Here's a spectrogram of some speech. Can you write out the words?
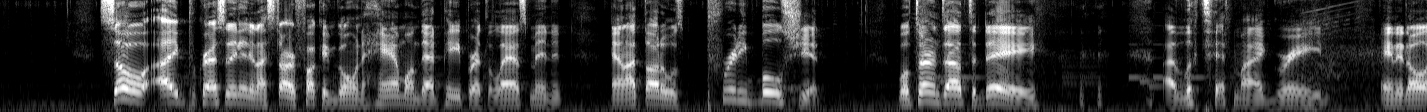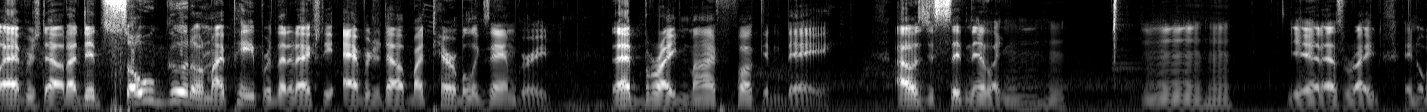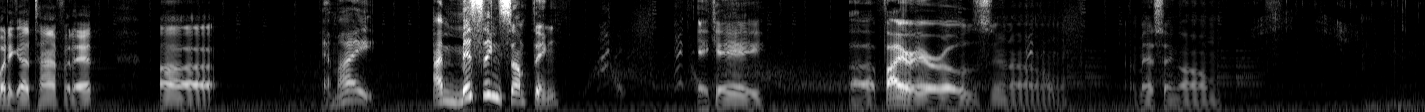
So I procrastinated and I started fucking going ham on that paper at the last minute, and I thought it was pretty bullshit. Well, turns out today, I looked at my grade, and it all averaged out. I did so good on my paper that it actually averaged out my terrible exam grade. That brightened my fucking day. I was just sitting there like, mm-hmm. Mm-hmm. Yeah, that's right. Ain't nobody got time for that. Uh, am I? I'm missing something. AKA, uh, fire arrows. You know, I'm missing them.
